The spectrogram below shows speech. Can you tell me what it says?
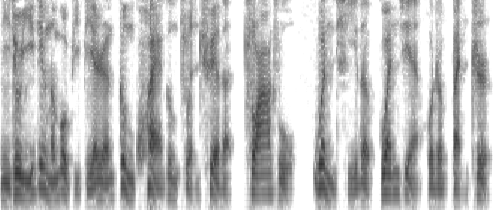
你就一定能够比别人更快、更准确的抓住问题的关键或者本质。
